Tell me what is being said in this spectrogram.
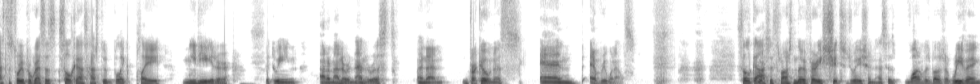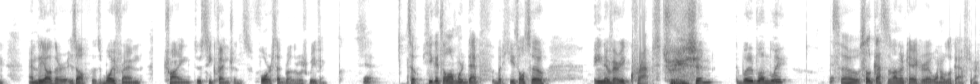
as the story progresses, Silchas has to like play mediator between Anomander and Andarist, and then Draconus and everyone else. Silchas is thrust into a very shit situation as his one of his brothers are grieving, and the other is off with his boyfriend trying to seek vengeance for said brother who's grieving. Yeah. So he gets a lot more depth, but he's also in a very crap situation, to put it bluntly. Yeah. So Silchas is another character I want to look after,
